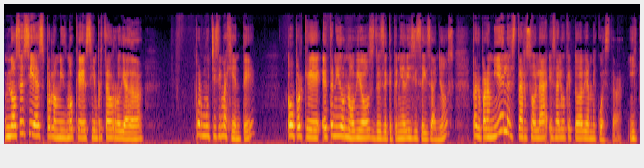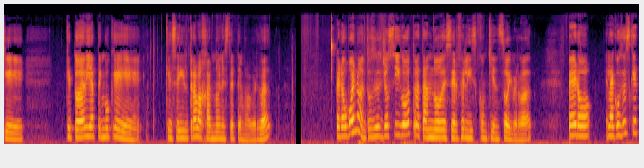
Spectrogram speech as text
No sé si es por lo mismo que siempre he estado rodeada por muchísima gente o porque he tenido novios desde que tenía 16 años, pero para mí el estar sola es algo que todavía me cuesta y que, que todavía tengo que, que seguir trabajando en este tema, ¿verdad? Pero bueno, entonces yo sigo tratando de ser feliz con quien soy, ¿verdad? Pero la cosa es que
